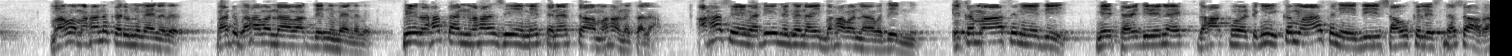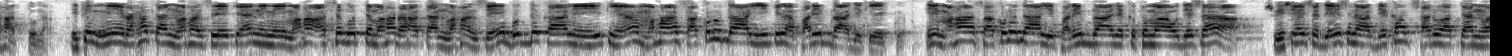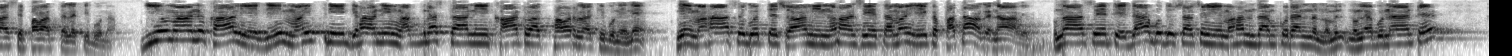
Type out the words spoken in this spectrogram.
මම මහාන කරුණු මැනව. මට භාවනාවක් දෙන්න මැනව." මේ රහතන් වහන්සේ මේ තැනැත්තා මහාන කළා. අහසේ වැඩේනගෙනයි භාවනාව දෙන්නේ. එකම ආසනයේදී මේ පැවිදි වෙන එක් දහක් වලටකින් එකම ආසනයේදී සෞකලස් නැසා රහත් වුණා. ඉතින් මේ රහතන් වහන්සේ කියන්නේ මේ මහා අසගොත්ත මහ රහතන් වහන්සේ බුද්ධ කාලයේ හිටියා මහා සකලුදායි කියලා පරිබ්‍රාජකයෙක්. මේ මහා සකලුදායි පරිබ්‍රාජකතුමා උදෙසා විශේෂ දේශනා දෙකක් සරුවත් යන වාසේ පවත්වලා තිබුණා. ජීවමාන කාලයේදී මෛත්‍රී ධානයෙන් අග්‍රස්ථානයේ කාටවත් පවරලා තිබුණේ නැහැ. මේ මහා සුගත ස්වාමීන් වහන්සේ තමයි ඒක පතාගෙන ආවේ. උන්වහන්සේට එදා බුදු සසුනේ මහන්දම් පුරන්න නොලැබුණාට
